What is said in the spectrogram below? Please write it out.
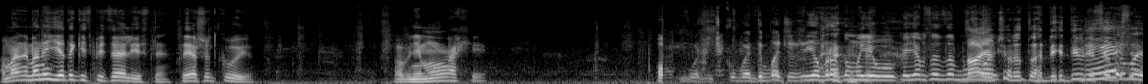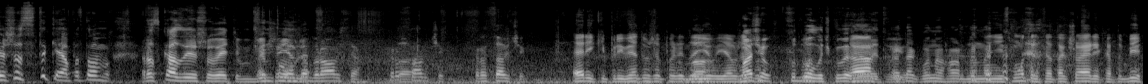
У мене, у мене є такі спеціалісти, це я шуткую. Обнімахи. Божечку, бо ти бачиш, я обратно моє вуко, я все забув. Да, я вчора то ди- дивлюся, Дивишся? думаю, що це таке, а потім розказуєш, що этим винтом. бля. забрався. Красавчик, красавчик. Еріки, привіт уже передаю. Да. Я вже Бачив, тут- футболочку виграли твою. так воно гарно на ній смотриться. Так що, Еріка, тобі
